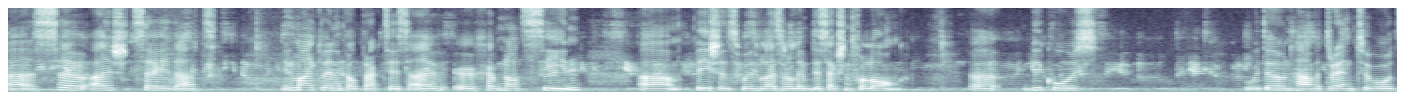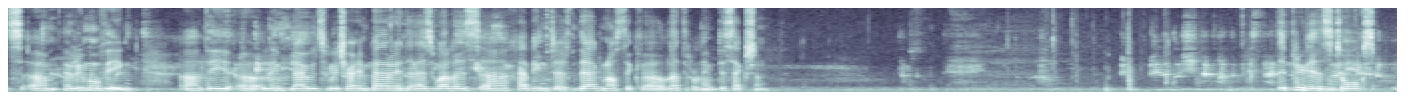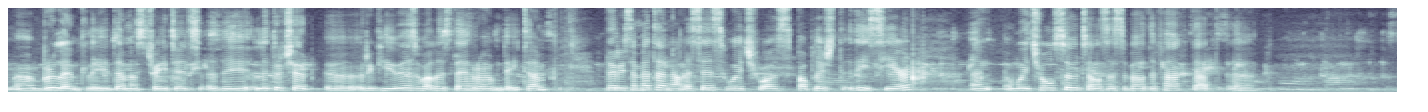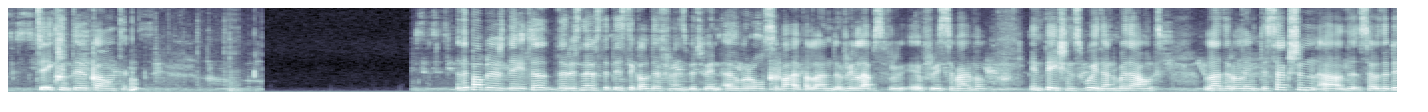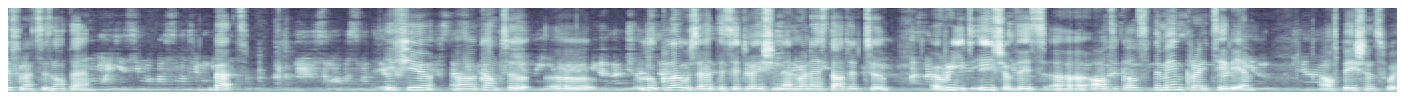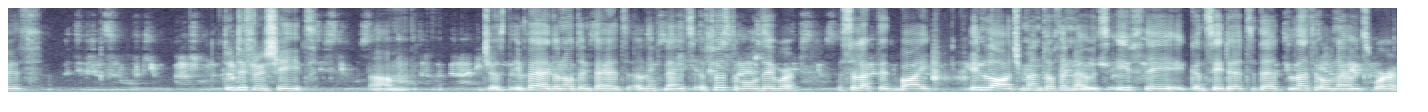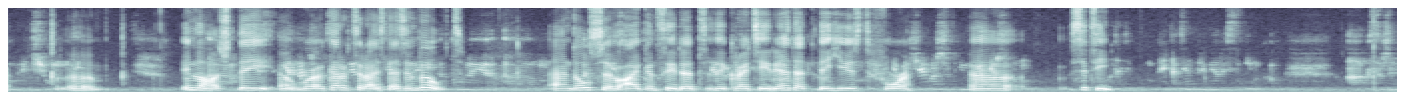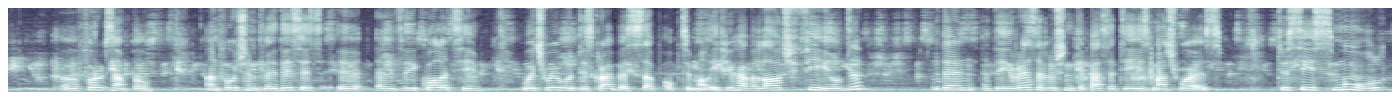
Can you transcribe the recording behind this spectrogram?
Uh, so I should say that in my clinical practice, I uh, have not seen um, patients with lateral lymph dissection for long uh, because we don't have a trend towards um, removing uh, the uh, lymph nodes which are impaired as well as uh, having the diagnostic lateral lymph dissection. The previous talks uh, brilliantly demonstrated the literature uh, review as well as their own data. There is a meta-analysis which was published this year and which also tells us about the fact that uh, into account the published data, there is no statistical difference between overall survival and relapse-free survival in patients with and without lateral lymph dissection, uh, the, so the difference is not there. But if you uh, come to uh, look closer at the situation, and when I started to read each of these uh, articles, the main criteria of patients with to differentiate um, just impaired or not impaired lymph nodes. First of all, they were selected by enlargement of the nodes if they considered that lateral nodes were uh, enlarged, they uh, were characterized as involved. And also I considered the criteria that they used for uh, CT. Uh, for example, unfortunately, this is uh, the quality which we would describe as suboptimal. If you have a large field, then the resolution capacity is much worse. To see small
